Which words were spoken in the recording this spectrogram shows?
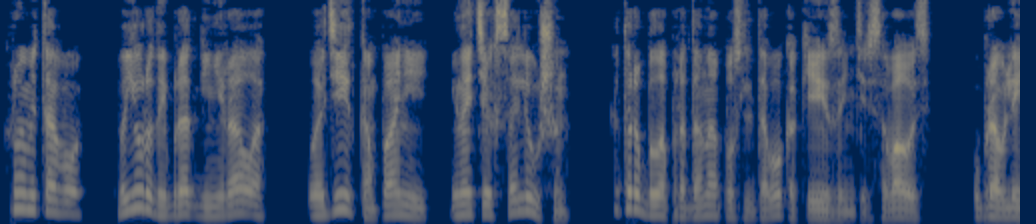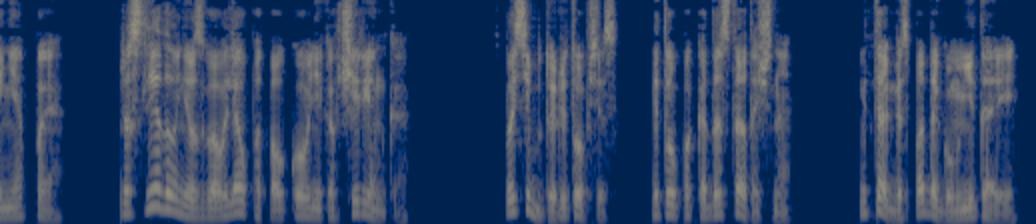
Кроме того, двоюродный брат генерала владеет компанией Inotech Solution, которая была продана после того, как ею заинтересовалась управления П. Расследование возглавлял подполковник Овчаренко. Спасибо, Туритопсис, этого пока достаточно. Итак, господа гуманитарии,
